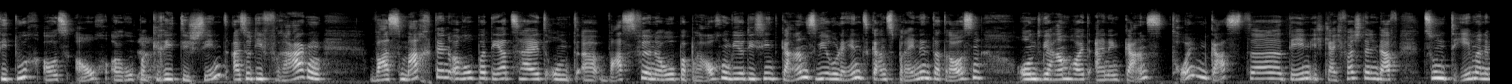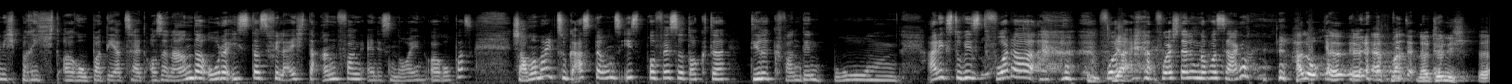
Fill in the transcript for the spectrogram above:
die durchaus auch europakritisch sind. Also die Fragen, was macht denn Europa derzeit und äh, was für ein Europa brauchen wir? Die sind ganz virulent, ganz brennend da draußen. Und wir haben heute einen ganz tollen Gast, äh, den ich gleich vorstellen darf, zum Thema, nämlich bricht Europa derzeit auseinander oder ist das vielleicht der Anfang eines neuen Europas? Schauen wir mal, zu Gast bei uns ist Professor Dr. Dirk van den Boom. Alex, du willst vor der, vor ja. der Vorstellung noch was sagen? Hallo, ja. äh, äh erstmal natürlich äh,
